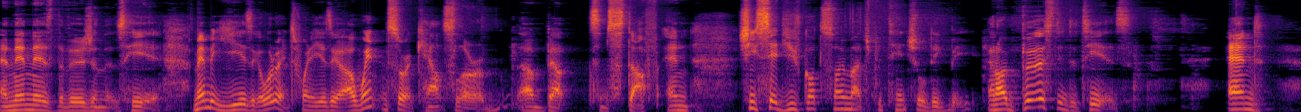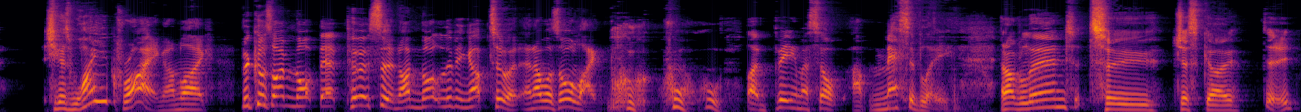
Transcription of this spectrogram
and then there's the version that's here. I remember years ago, what have been 20 years ago, I went and saw a counselor about some stuff, and she said, "You've got so much potential, Digby," and I burst into tears, and she goes, "Why are you crying?" I'm like because I'm not that person. I'm not living up to it. And I was all like, whoo, whoo, whoo, like beating myself up massively. And I've learned to just go, dude,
